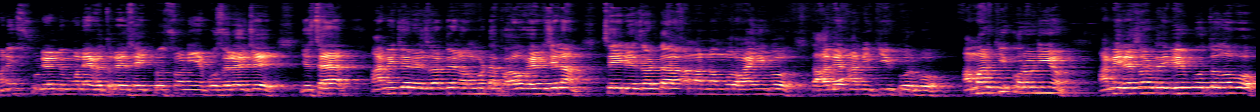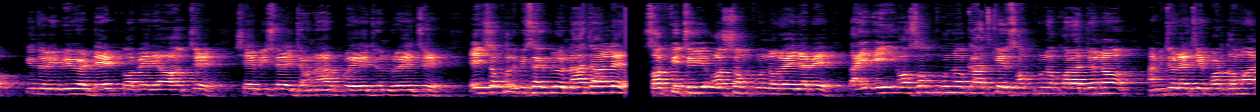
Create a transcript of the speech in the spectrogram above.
অনেক স্টুডেন্ট মনে ভেতরে সেই প্রশ্ন নিয়ে বসে রয়েছে যে, স্যার, আমি যে রেজাল্টে নম্বরটা পাবো ভেবেছিলাম, সেই রেজাল্টটা আমার নম্বর হয়নি গো। তাহলে আমি কি করব? আমার কি করণীয়? আমি রেজাল্ট রিভিউ করতে দেবো, কিন্তু রিভিউয়ের ডেট কবে দেওয়া হচ্ছে, সে বিষয়ে জানার প্রয়োজন রয়েছে। এই সকল বিষয়গুলো না জানলে সবকিছুই অসম্পূর্ণ রয়ে যাবে। তাই এই অসম্পূর্ণ কাজকে সম্পূর্ণ করার জন্য আমি চলে এসেছি বর্ধমান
